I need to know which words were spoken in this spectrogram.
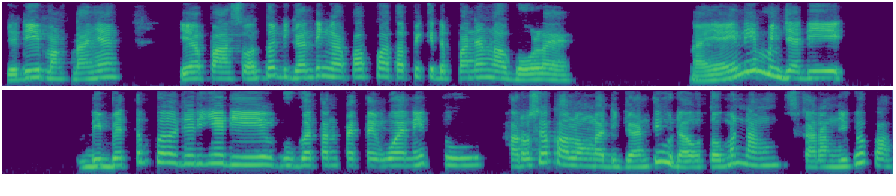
Jadi maknanya ya Pak Aswanto diganti nggak apa-apa, tapi ke depannya nggak boleh. Nah, ya ini menjadi debatable jadinya di gugatan PT UN itu. Harusnya kalau nggak diganti udah auto menang. Sekarang juga Pak,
